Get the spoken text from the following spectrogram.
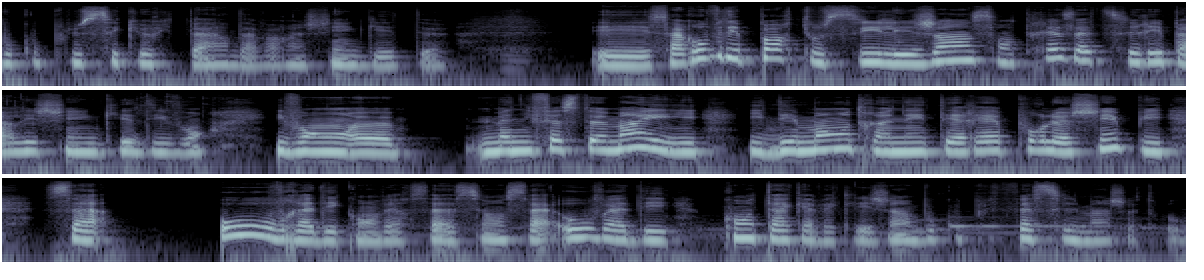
beaucoup plus sécuritaire d'avoir un chien guide. Et ça rouvre des portes aussi. Les gens sont très attirés par les chiens guides. Ils vont, ils vont euh, manifestement, ils, démontrent un intérêt pour le chien, puis ça ouvre à des conversations, ça ouvre à des contacts avec les gens beaucoup plus facilement, je trouve.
